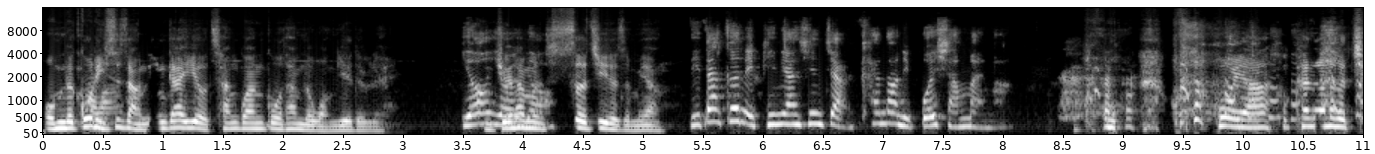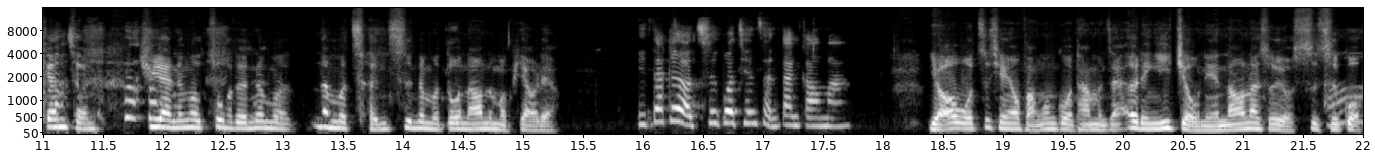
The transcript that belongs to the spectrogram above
我们的郭理事长应该也有参观过他们的网页，对不对？有。你觉得他们设计的怎么样？李大哥，你凭良心讲，看到你不会想买吗？会啊，我看到那个千层，居然能够做的那么 那么层次那么多，然后那么漂亮。你大哥有吃过千层蛋糕吗？有，我之前有访问过他们，在二零一九年，然后那时候有试吃过。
